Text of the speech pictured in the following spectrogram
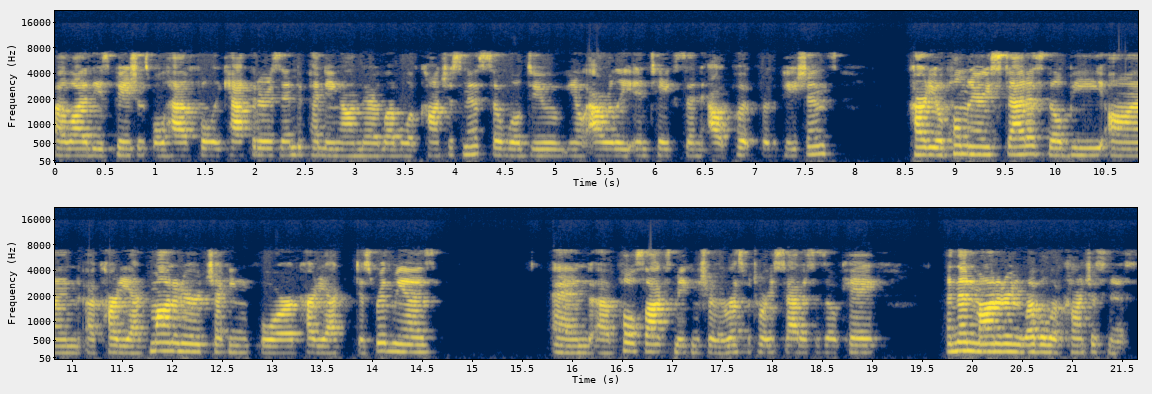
A lot of these patients will have Foley catheters in depending on their level of consciousness. So we'll do, you know, hourly intakes and output for the patients. Cardiopulmonary status, they'll be on a cardiac monitor checking for cardiac dysrhythmias and uh, pulse ox, making sure the respiratory status is okay, and then monitoring level of consciousness.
